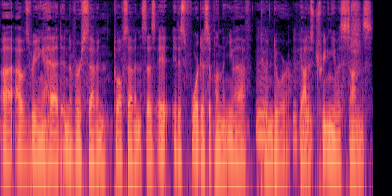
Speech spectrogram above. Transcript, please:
uh, I was reading ahead into verse 7, 12 7. It says, It, it is for discipline that you have mm. to endure. Mm-hmm. God is treating you as sons.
